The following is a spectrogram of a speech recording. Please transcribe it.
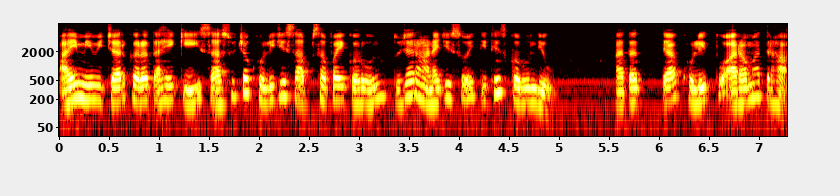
आई मी विचार करत आहे की सासूच्या खोलीची साफसफाई करून तुझ्या राहण्याची सोय तिथेच करून देऊ. आता त्या खोलीत तू आरामात राहा.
